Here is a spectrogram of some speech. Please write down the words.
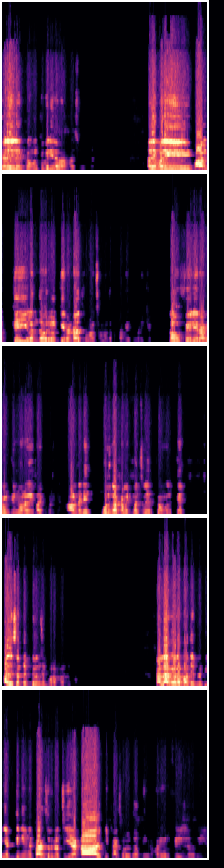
வேலையில இருக்கிறவங்களுக்கு வெளியில வர மாதிரி சூழ்நிலை. அதே மாதிரி வாழ்க்கை இழந்தவர்களுக்கு இரண்டாவது திருமணம் சம்பந்தப்பட்ட அமைப்பு கிடைக்கும். லவ் ஃபெயிலியர் ஆனவங்களுக்கு இன்னொரு வாய்ப்பு கிடைக்கும். ஆல்ரெடி ஒழுங்கா கமிட்மெண்ட்ஸ்ல இருக்கிறவங்களுக்கு அது சட்ட பிரிஞ்சு போற மாதிரி இருக்கும். நல்லா வேலை பார்த்துட்டு இருப்பீங்க திடீர்னு டிரான்ஸ்ஃபர் கிடைச்சி ஏன்டா இப்படி டிரான்ஸ்ஃபர் வருது அப்படிங்கிற மாதிரி ஒரு ஃபீல் வருவீங்க.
